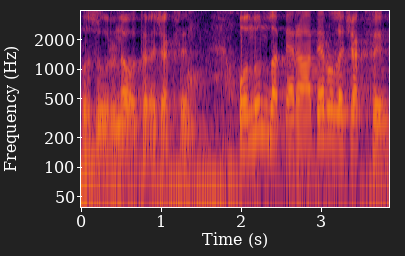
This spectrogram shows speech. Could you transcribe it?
Huzuruna oturacaksın. Onunla beraber olacaksın.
